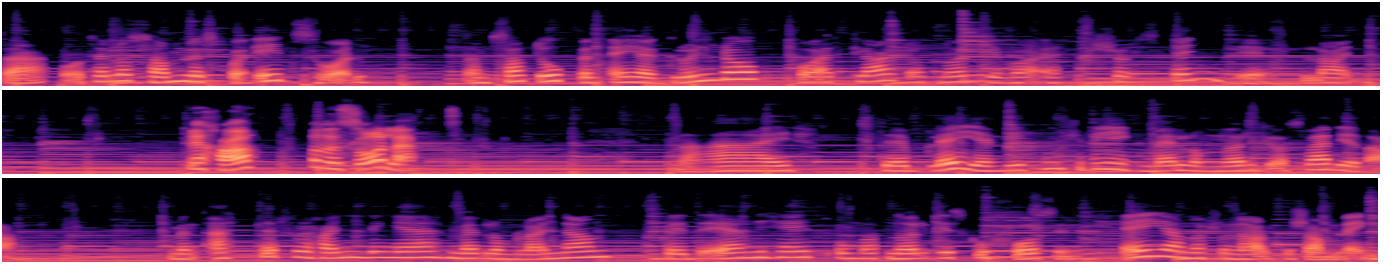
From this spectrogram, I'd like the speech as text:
seg og til å samles på Eidsvoll. De satte opp en egen grunnlov og erklærte at Norge var et selvstendig land. Jaha, var det så lett? Nei, det ble en liten krig mellom Norge og Sverige da. Men etter forhandlinger mellom landene ble det enighet om at Norge skulle få sin egen nasjonalforsamling.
